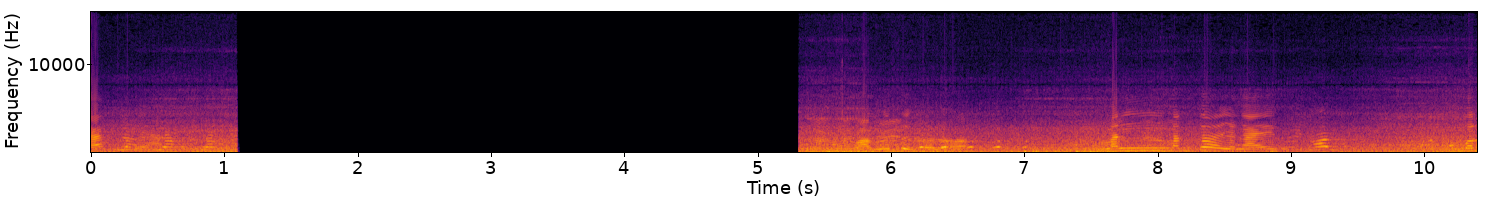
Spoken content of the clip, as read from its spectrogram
นะ ความรู้สึกเหรอ มันมันก็ยังไงมัน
